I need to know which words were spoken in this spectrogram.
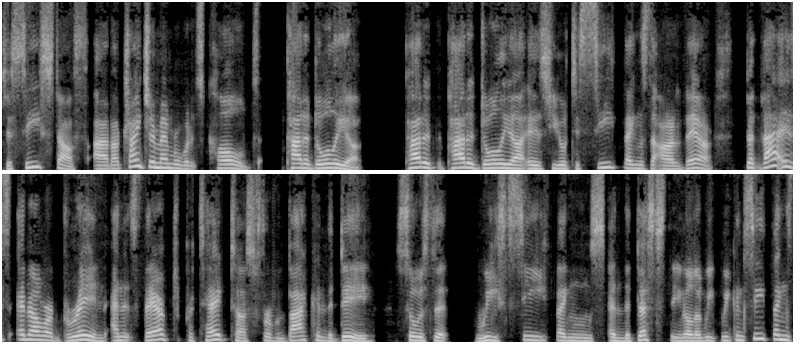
to see stuff. And I'm trying to remember what it's called pareidolia. Parad- pareidolia is, you know, to see things that aren't there. But that is in our brain and it's there to protect us from back in the day so as that we see things in the distance, you know, that we, we can see things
